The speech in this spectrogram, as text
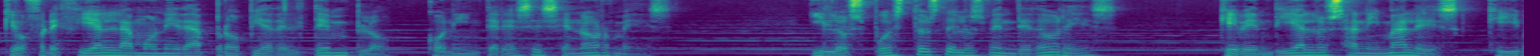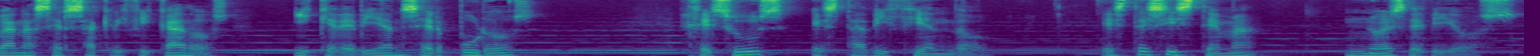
que ofrecían la moneda propia del templo con intereses enormes, y los puestos de los vendedores, que vendían los animales que iban a ser sacrificados y que debían ser puros, Jesús está diciendo, este sistema no es de Dios.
